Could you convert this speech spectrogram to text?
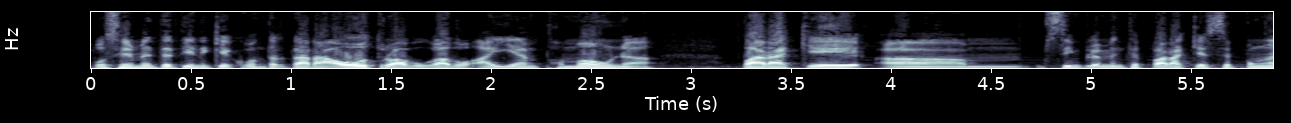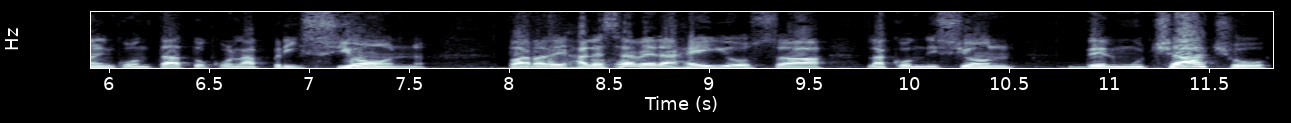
posiblemente tiene que contratar a otro abogado allá en Pomona para que simplemente para que se pongan en contacto con la prisión para dejarles saber a ellos ah, la condición del muchacho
